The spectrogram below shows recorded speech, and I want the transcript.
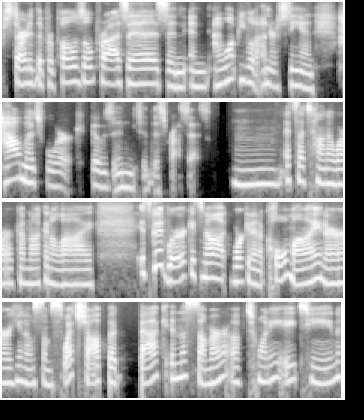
started the proposal process and and i want people to understand how much work goes into this process Mm, it's a ton of work. I'm not going to lie. It's good work. It's not working in a coal mine or, you know, some sweatshop, but back in the summer of 2018,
